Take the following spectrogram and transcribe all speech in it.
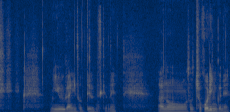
優雅に撮ってるんですけどね。あのー、そうチョコリングね。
